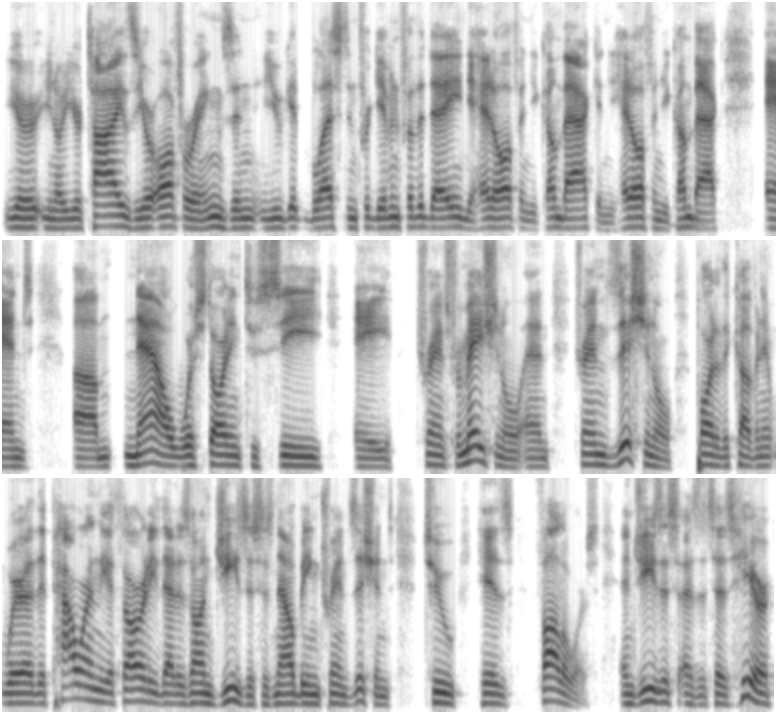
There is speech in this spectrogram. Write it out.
your you know your tithes, your offerings and you get blessed and forgiven for the day and you head off and you come back and you head off and you come back and um, now we're starting to see a transformational and transitional part of the covenant where the power and the authority that is on Jesus is now being transitioned to his followers. And Jesus, as it says here,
